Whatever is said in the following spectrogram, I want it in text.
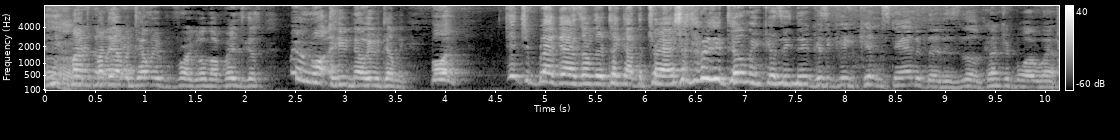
and he- my, my dad would tell me before I go with my friends. He goes, "Man, what?" He no, he would tell me, "Boy." Get your black ass over there, take out the trash. That's what he'd tell me because he knew because he, he couldn't stand it that his little country boy went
